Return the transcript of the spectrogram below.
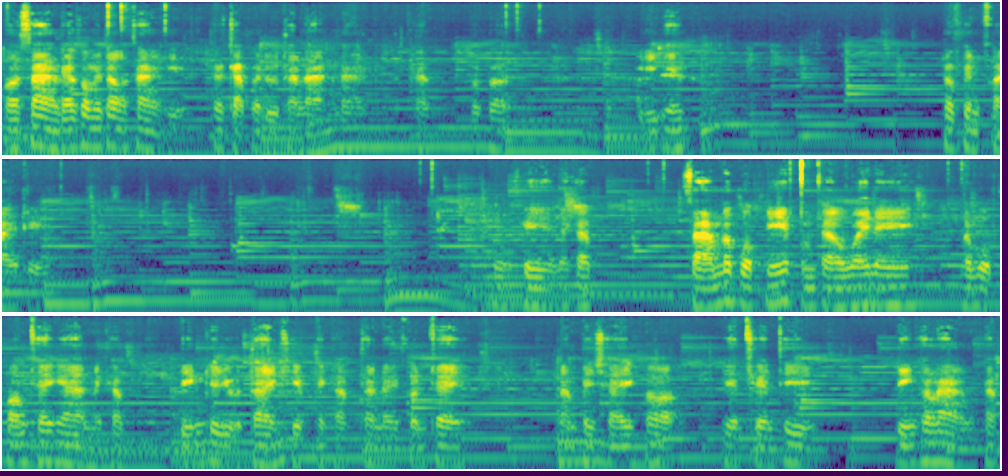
พอสร้างแล้วก็ไม่ต้องสร้างอีกก็กลับมาดูตารางได้นะครับ แล้วก็ PDF ก็เป็นไฟล์ถึง โอเคนะครับสามระบบนี้ผมจะเอาไว้ในระบบพร้อมใช้งานนะครับลิงก์จะอยู่ใต้คลิปนะครับถ้าใดสนใจนำไปใช้ก็เรียนเชิญที่ลิงก์ข้างล่างนะครับ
